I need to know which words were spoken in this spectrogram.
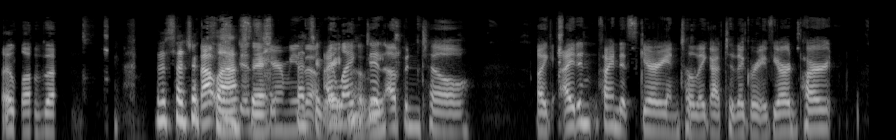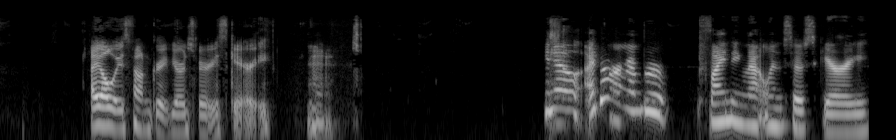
I love that. that's such a That classic one did scare me that's though. a great I liked movie. it up until like I didn't find it scary until they got to the graveyard part. I always found graveyards very scary. Hmm. You know, I don't remember finding that one so scary,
